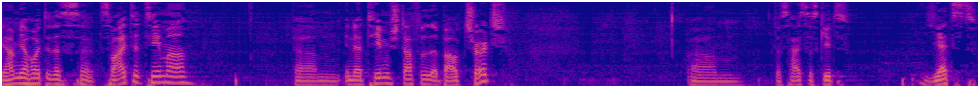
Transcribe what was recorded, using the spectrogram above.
Wir haben ja heute das äh, zweite Thema ähm, in der Themenstaffel About Church. Ähm, das heißt, es geht jetzt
